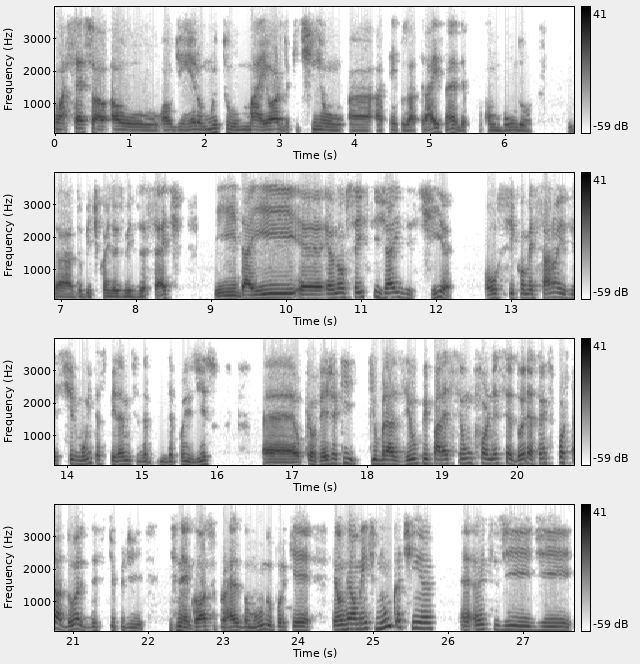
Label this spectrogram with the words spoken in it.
um acesso ao, ao, dinheiro muito maior do que tinham há tempos atrás, né? Com o boom do, da, do Bitcoin em 2017. E daí é, eu não sei se já existia ou se começaram a existir muitas pirâmides de, depois disso, É, o que eu vejo é que, que o Brasil me parece ser um fornecedor e até um exportador desse tipo de, de negócio para o resto do mundo, porque eu realmente nunca tinha, antes de, de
